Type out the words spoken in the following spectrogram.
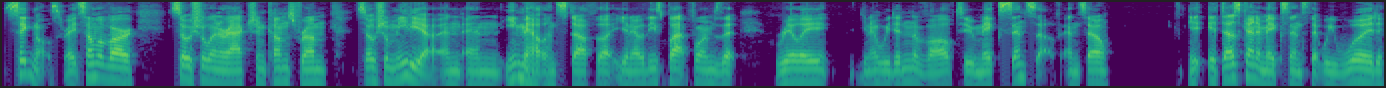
signals right? Some of our social interaction comes from social media and and email and stuff like you know these platforms that really you know we didn't evolve to make sense of. And so it, it does kind of make sense that we would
